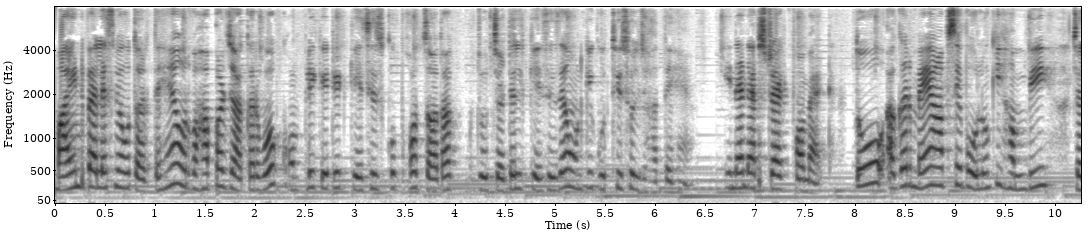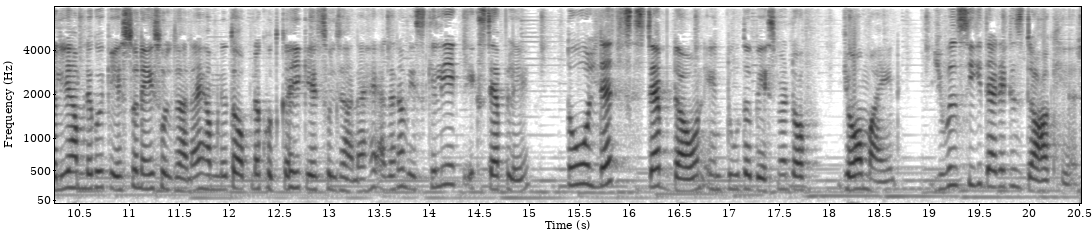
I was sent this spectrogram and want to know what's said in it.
माइंड पैलेस में उतरते हैं और वहाँ पर जाकर वो कॉम्प्लिकेटेड केसेस को बहुत ज़्यादा, जो जटिल केसेस हैं, उनकी गुत्थी सुलझाते हैं इन एन एब्स्ट्रैक्ट फॉर्मेट तो अगर मैं आपसे बोलूँ कि हम भी, चलिए हमने कोई केस तो नहीं सुलझाना है, हमने तो अपना खुद का ही केस सुलझाना है, अगर हम इसके लिए एक स्टेप लें तो let's step down into the basement of your mind you will see that it is dark here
